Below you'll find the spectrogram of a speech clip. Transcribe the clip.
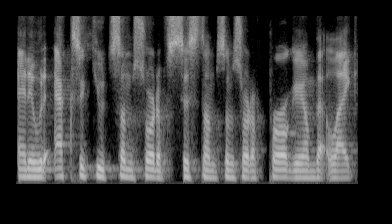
And it would execute some sort of system, some sort of program that, like,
